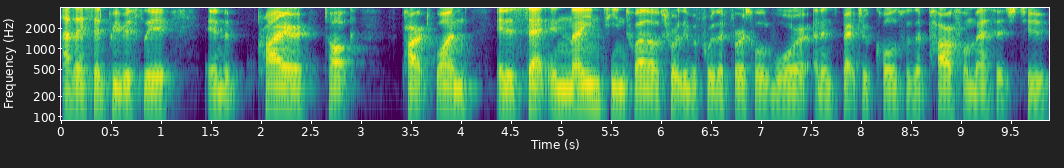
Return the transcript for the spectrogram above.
As I said previously in the prior talk, part one, it is set in 1912, shortly before the First World War, and Inspector Calls was a powerful message to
